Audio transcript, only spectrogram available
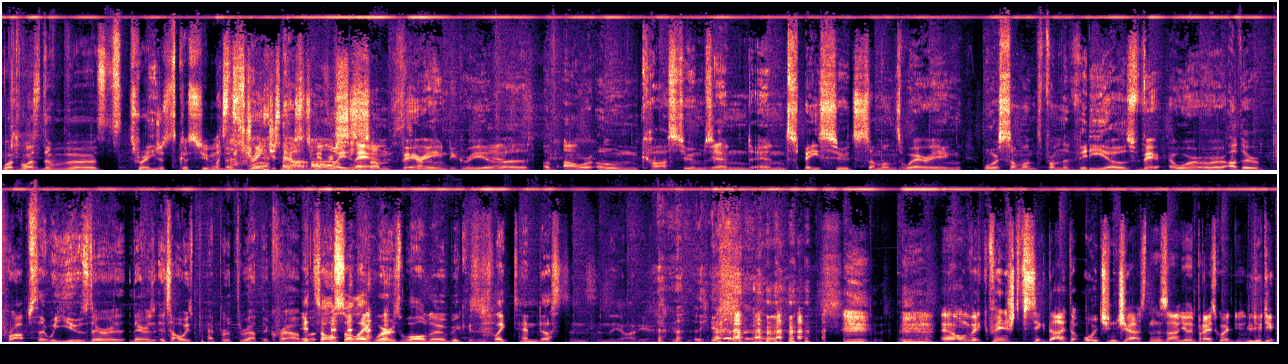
What was the uh, strangest costume? What's the strangest There's costume you've ever always seen? some varying degree of uh, of our own costumes and and spacesuits someone's wearing, or someone from the videos, or or other props that we use. There, there's it's always peppered throughout the crowd. It's but- also like Where's Waldo because it's like 10 Dustins in the audience. Э, Он говорит, конечно, всегда, это очень часто, на самом деле, происходит. Люди,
